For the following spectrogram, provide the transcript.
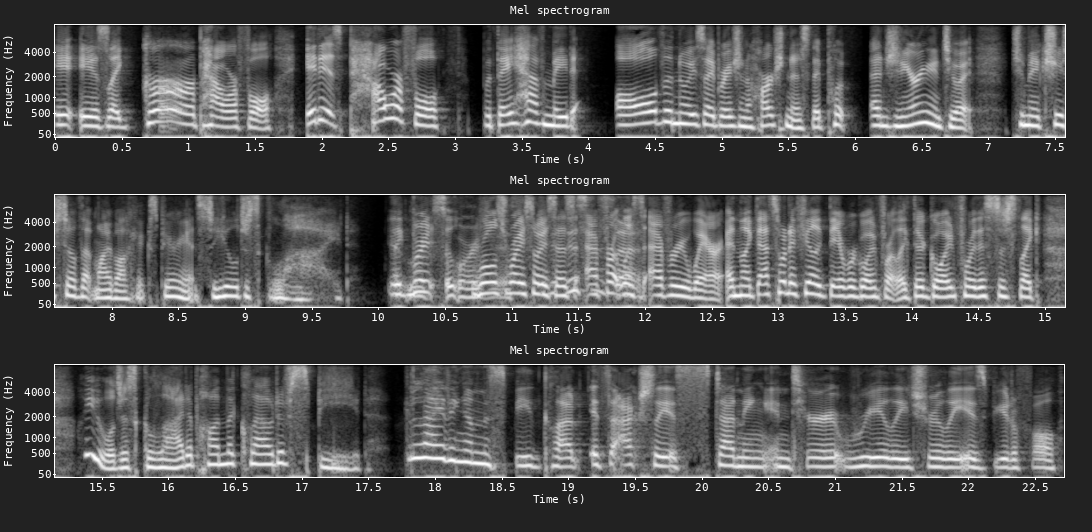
it is like, grr, powerful. It is powerful, but they have made all the noise, vibration, and harshness. They put engineering into it to make sure you still have that Maybach experience. So you'll just glide. Like looks gorgeous. Rolls Royce always says is effortless a- everywhere. And like that's what I feel like they were going for. Like they're going for this just like, oh, you will just glide upon the cloud of speed. Gliding on the speed cloud. It's actually a stunning interior. It really, truly is beautiful.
